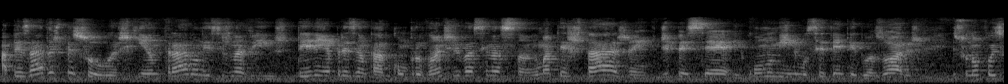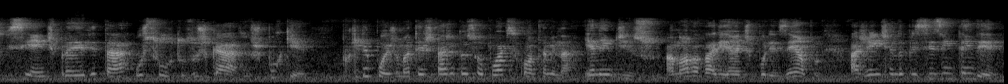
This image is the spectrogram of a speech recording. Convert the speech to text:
Apesar das pessoas que entraram nesses navios terem apresentado comprovante de vacinação e uma testagem de PCR com no mínimo 72 horas, isso não foi suficiente para evitar os surtos, os casos. Por quê? Porque depois de uma testagem a pessoa pode se contaminar. E além disso, a nova variante, por exemplo, a gente ainda precisa entender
